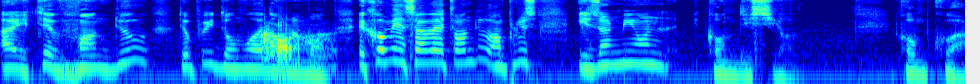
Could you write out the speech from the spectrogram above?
a été vendu depuis deux mois dans le monde. Et combien ça va être vendu? En plus, ils ont mis une condition. Comme quoi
